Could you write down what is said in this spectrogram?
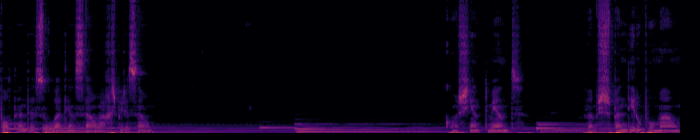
voltando a sua atenção à respiração, conscientemente vamos expandir o pulmão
